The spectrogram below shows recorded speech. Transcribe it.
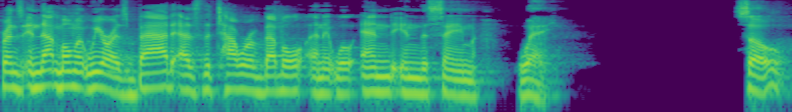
Friends, in that moment, we are as bad as the Tower of Babel, and it will end in the same way. So,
